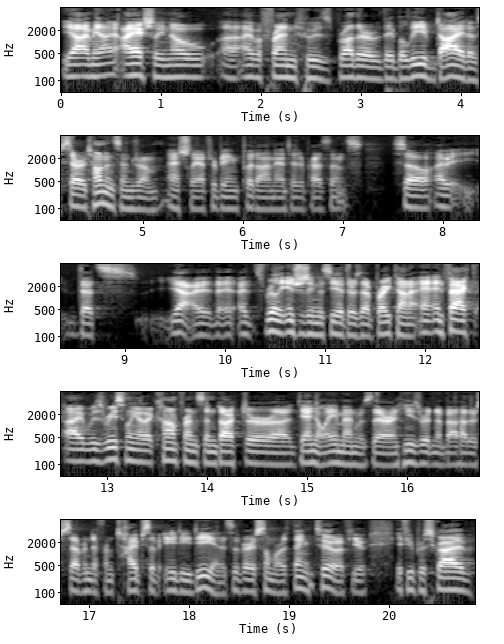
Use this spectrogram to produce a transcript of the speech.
Yeah, I mean, I, I actually know uh, I have a friend whose brother they believe died of serotonin syndrome actually after being put on antidepressants. So I, that's yeah, it's really interesting to see that there's that breakdown. In fact, I was recently at a conference and Dr. Uh, Daniel Amen was there, and he's written about how there's seven different types of ADD, and it's a very similar thing too. If you if you prescribe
